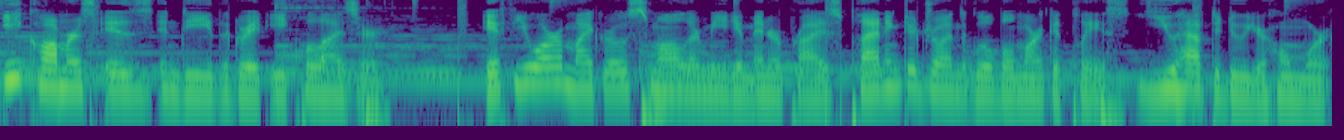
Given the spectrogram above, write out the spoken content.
E commerce is indeed the great equalizer. If you are a micro, small, or medium enterprise planning to join the global marketplace, you have to do your homework.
